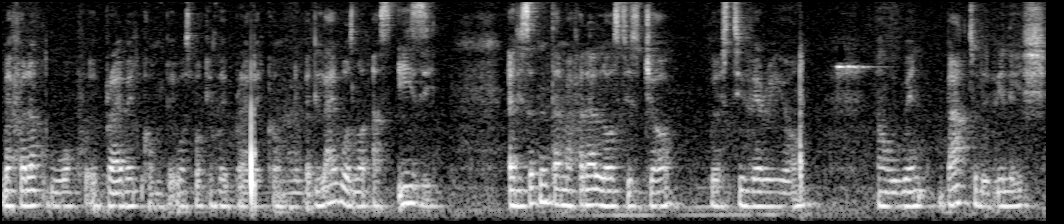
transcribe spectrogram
My father could work for a private company, was working for a private company, but life was not as easy. At a certain time, my father lost his job. We were still very young, and we went back to the village.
